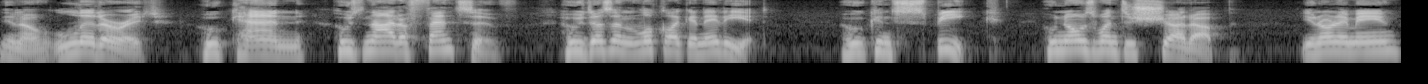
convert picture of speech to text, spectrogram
you know literate, who can who's not offensive, who doesn't look like an idiot, who can speak, who knows when to shut up. You know what I mean?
